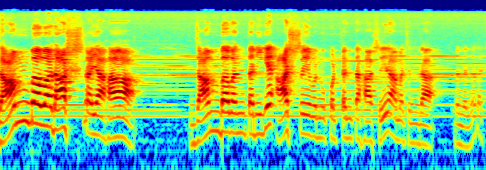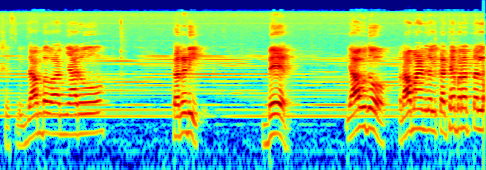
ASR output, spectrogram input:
ಜಾಂಬವದಾಶ್ರಯ. ಜಾಂಬವಂತನಿಗೆ ಆಶ್ರಯವನ್ನು ಕೊಟ್ಟಂತಹ ಶ್ರೀರಾಮಚಂದ್ರ ನನ್ನನ್ನು ರಕ್ಷಿಸಲಿ. ಜಾಂಬವಾನ್ ಯಾರು? ಕರಡಿ. ಬೇರ್. ಯಾವುದು? ರಾಮಾಯಣದಲ್ಲಿ ಕಥೆ ಬರುತ್ತಲ್ಲ,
